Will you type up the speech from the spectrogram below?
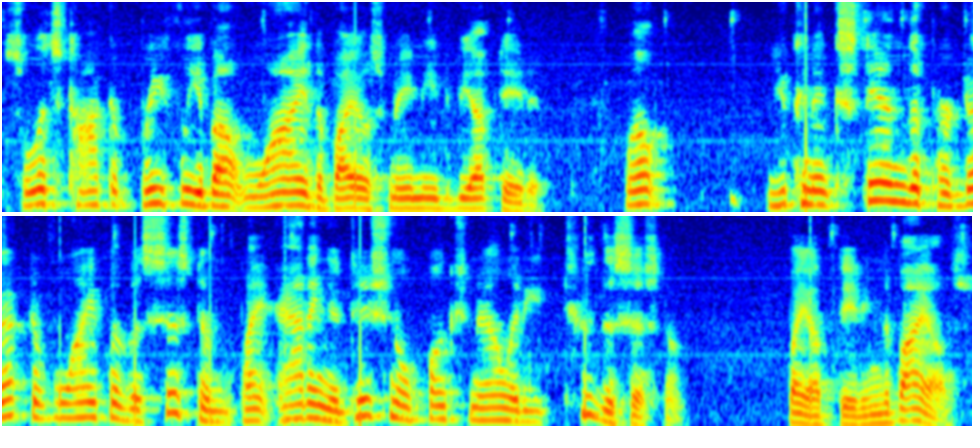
So let's talk briefly about why the BIOS may need to be updated. Well, you can extend the productive life of a system by adding additional functionality to the system by updating the BIOS.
